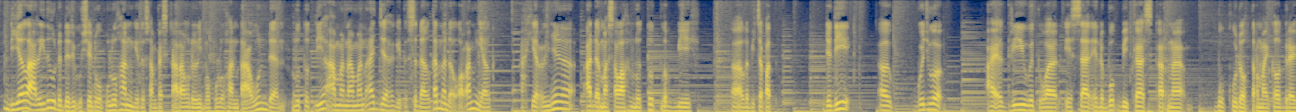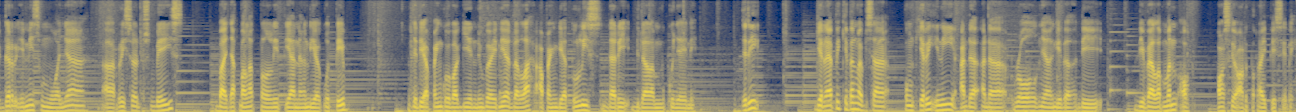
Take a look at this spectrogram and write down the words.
dia lari itu udah dari usia 20-an gitu sampai sekarang udah 50-an tahun dan lutut dia aman-aman aja gitu. Sedangkan ada orang yang akhirnya ada masalah lutut lebih uh, lebih cepat. Jadi uh, gue juga I agree with what is said in the book because karena buku Dr. Michael Greger ini semuanya uh, research based, banyak banget penelitian yang dia kutip jadi apa yang gue bagiin juga ini adalah apa yang dia tulis dari di dalam bukunya ini. Jadi genetik kita nggak bisa pungkiri ini ada ada role-nya gitu di development of osteoarthritis ini.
